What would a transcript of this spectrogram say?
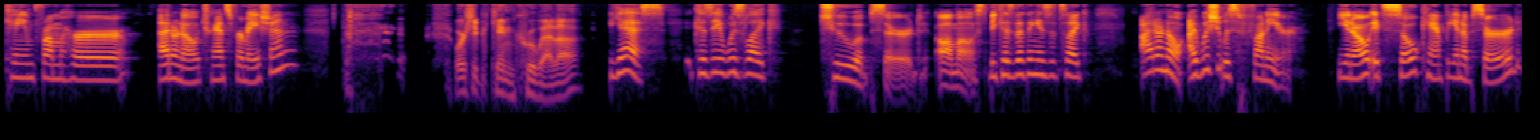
came from her, I don't know, transformation. Where she became Cruella. Yes, because it was like too absurd almost. Because the thing is, it's like, I don't know, I wish it was funnier. You know, it's so campy and absurd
